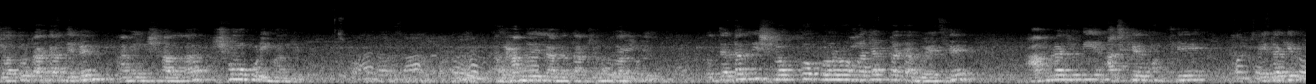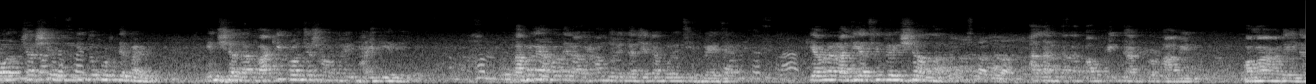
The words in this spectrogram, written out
যত টাকা দেবেন আমি ইনশাআল্লাহ সম পরিমাণ দেব। আলহামদুলিল্লাহ আমরা তার জন্য দোয়া করি। তো তেতাল্লিশ লক্ষ পনেরো হাজার টাকা হয়েছে। আমরা যদি আজকের মধ্যে এটাকে পঞ্চাশে উন্নীত করতে পারি ইনশাআল্লাহ বাকি পঞ্চাশ আমাদের ভাই দিয়ে দেবে। তাহলে আমাদের আলহামদুলিল্লাহ যেটা বলেছি হয়ে যায়। কি আমরা রাজি আছি তো ইনশাআল্লাহ? ইনশাআল্লাহ। আল্লাহ তাআলা তৌফিক দান করুন আমিন। ওয়া মা আলাইনা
